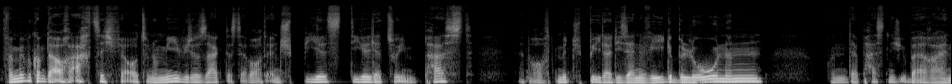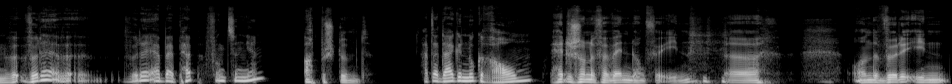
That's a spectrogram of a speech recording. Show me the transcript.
Von mir bekommt er auch 80 für Autonomie, wie du sagtest. Er braucht einen Spielstil, der zu ihm passt. Er braucht Mitspieler, die seine Wege belohnen. Und der passt nicht überall rein. Würde, würde er bei Pep funktionieren? Ach, bestimmt. Hat er da genug Raum? Hätte schon eine Verwendung für ihn. äh, und würde ihn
